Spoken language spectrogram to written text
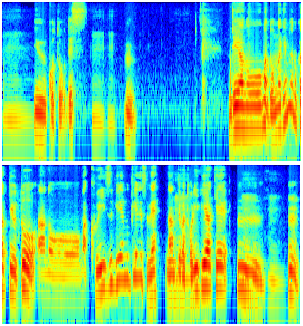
うん。いうことです。うん。うん。で、あのまあ、どんなゲームなのかっていうと、あのまあ、クイズゲーム系ですね。なんていうか、うんトリビア系。う。うんんうん。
